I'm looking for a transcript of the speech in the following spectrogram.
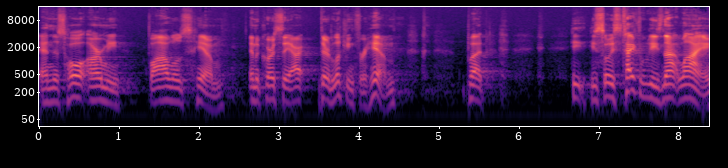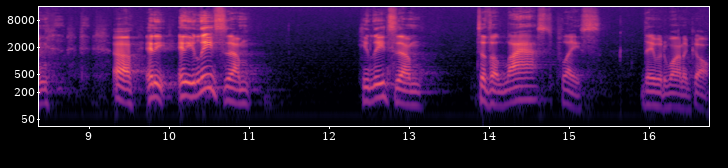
And this whole army follows him. And of course, they are, they're looking for him. But he, he so he's technically he's not lying. Uh, and, he, and he leads them, he leads them to the last place they would want to go.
